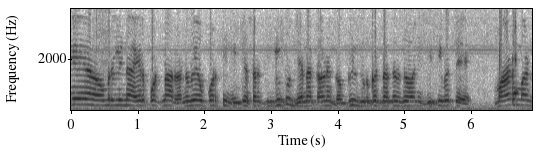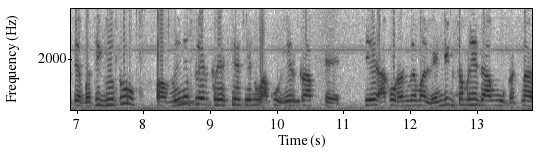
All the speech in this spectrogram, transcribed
એ અમરેલીના એરપોર્ટના રનવે ઉપરથી નીચે સરકી ગયું હતું, જેના કારણે ગંભીર દુર્ઘટના સર્જાવાની ભીતિ વચ્ચે માંડ માંડ તે બચી ગયું હતું મિની પ્લેન ક્રેશ છે તેનું આખું એરક્રાફ્ટ છે તે આખું રનવેમાં લેન્ડિંગ સમયે જ આવું ઘટના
